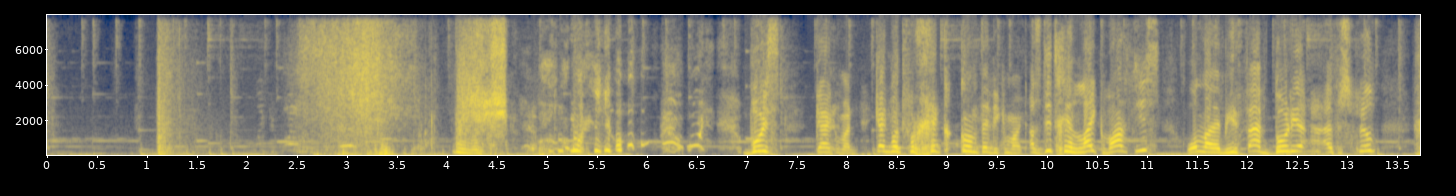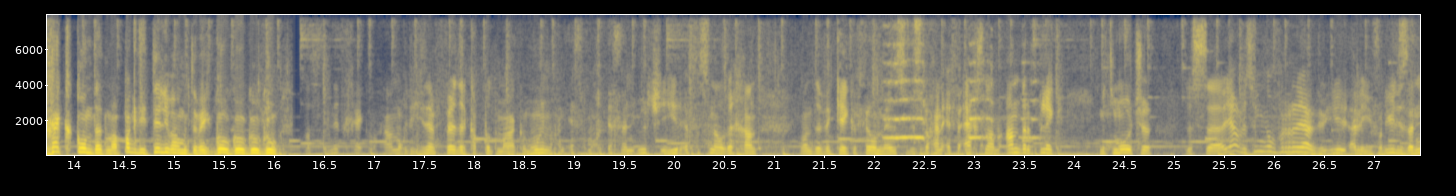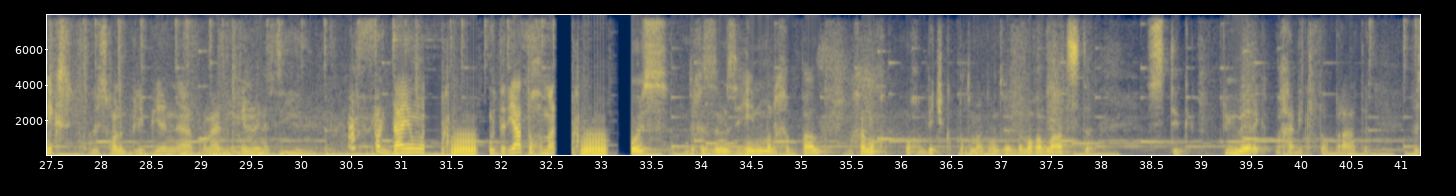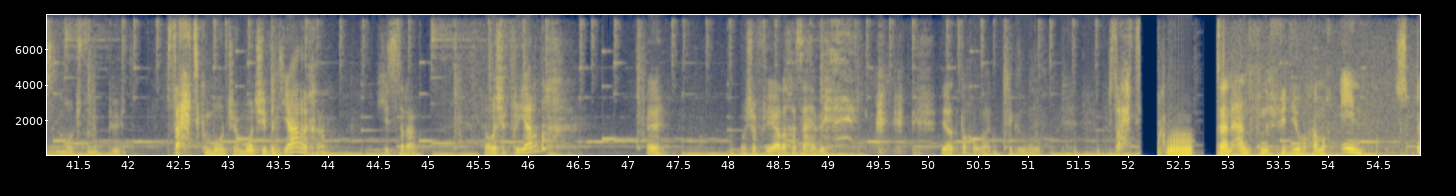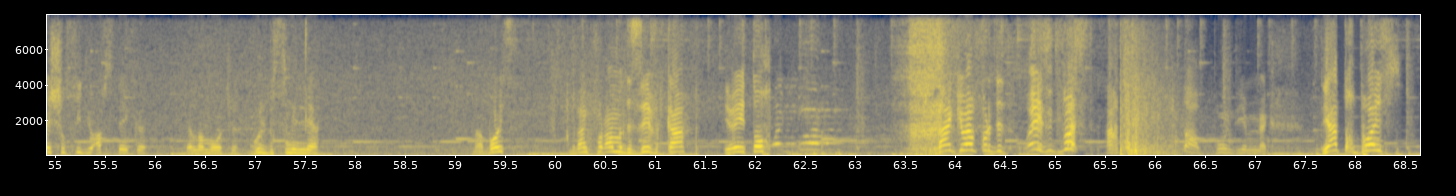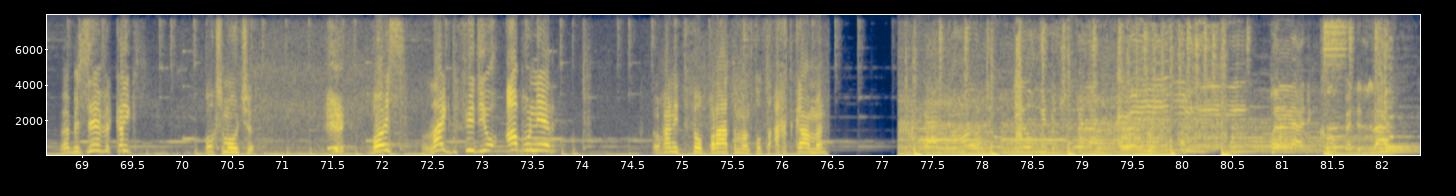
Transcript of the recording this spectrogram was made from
Boys, kijk man. Kijk wat voor gekke content ik maak. Als dit geen like waard is. Wallah, we hebben hier 5 dollar uh, verspeeld. Gekke content, maar pak die telly, we moeten weg. Go, go, go, go. Dat is net gek. We gaan nog die gsm verder kapot maken. Mooi, we gaan even, nog even een uurtje hier even snel weggaan. Want we kijken veel mensen. Dus we gaan even echt naar een andere plek met Mootje. Dus uh, ja, we zien over. Ja, voor jullie is dat niks. Het is gewoon een bliepje. En uh, voor mij is het 10 minuten. Fuck dat, jongen. Moeder, ja toch, man. Boys, de gsm is helemaal gebouwd. We gaan nog, nog een beetje kapot maken, want we hebben nog een laatste stuk vuurwerk. We gaan niet te veel praten. We zijn Mootje van de buurt. Zachtke Mootje. Mootje, je bent jarig, hè? Gisteren. En was je verjaardag? Hé, hey, was je verjaardag, Sahabi? ja, toch wel. Het wel. Zacht. We zijn aan het einde van de video. We gaan nog één special video afsteken. Yalla Mootje. Goel bismillah. Nou, boys. Bedankt voor allemaal de 7k. Je weet toch? Dankjewel voor dit. Hé, je zit vast! Ah, dat boon die mek. Ja toch boys, we hebben 7k. Boxmootje. Boys, like de video, abonneer. We gaan niet te veel praten man, tot de 8k man. Put it out the coop at the light.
